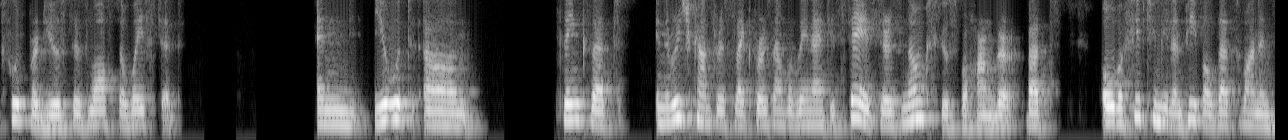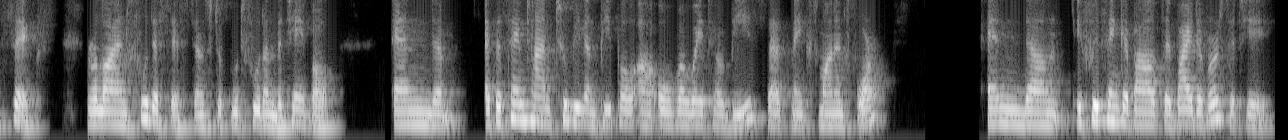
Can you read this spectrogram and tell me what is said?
food produced is lost or wasted. And you would um, think that in rich countries, like, for example, the United States, there is no excuse for hunger, but over 50 million people, that's one in six, rely on food assistance to put food on the table. And um, at the same time, 2 billion people are overweight or obese, that makes one in four. And um, if we think about the biodiversity,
